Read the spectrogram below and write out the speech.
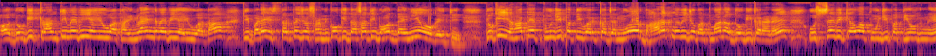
औद्योगिक क्रांति में भी यही हुआ था। इंग्लैंड में भी यही हुआ था कि बड़े स्तर पर जो श्रमिकों की दशा थी, बहुत दयनीय हो गई थी। क्योंकि यहाँ पे एक पूंजीपति वर्ग का जन्म हुआ और भारत में भी जो वर्तमान औद्योगिकरण है, उससे भी क्या हुआ? पूंजीपतियों ने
